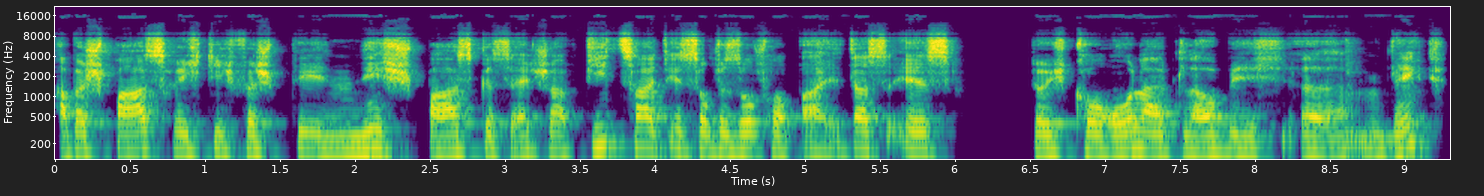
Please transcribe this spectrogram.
aber Spaß richtig verstehen, nicht Spaßgesellschaft. Die Zeit ist sowieso vorbei. Das ist durch Corona, glaube ich, äh, weg.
